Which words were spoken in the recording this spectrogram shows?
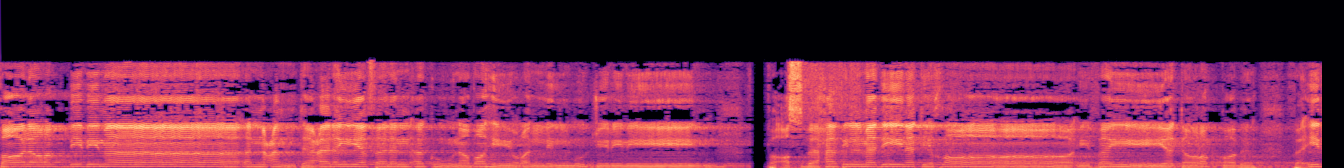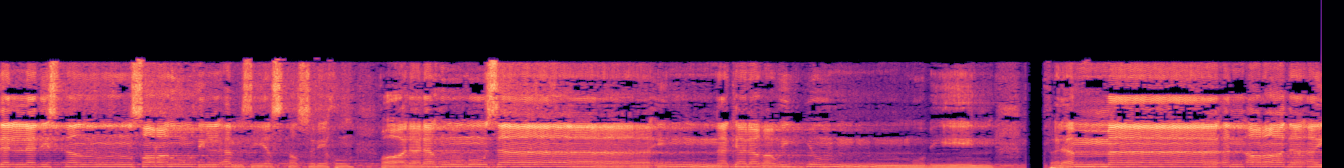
قال رب بما أنعمت علي فلن أكون ظهيرا للمجرمين. فأصبح في المدينة خائفا يترقب فإذا الذي استنصره بالأمس يستصرخه قال له موسى إنك لغوي مبين. فلما أن أراد أن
